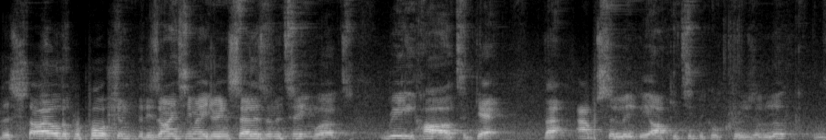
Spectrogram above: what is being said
the style, the proportion, the design team, Adrian Sellers and the team worked really hard to get that absolutely archetypical cruiser look and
